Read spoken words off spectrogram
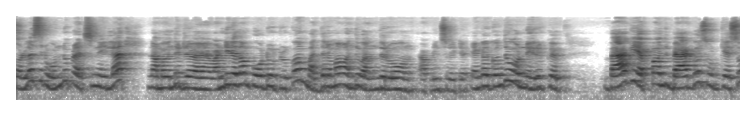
சொல்ல சரி ஒன்றும் பிரச்சனை இல்லை. நம்ம வந்து வண்டியில் தான் போட்டு விட்ருக்கோம் பத்திரமா வந்து வந்துடும் அப்படின்னு சொல்லிட்டு. எங்களுக்கு வந்து ஒன்று இருக்குது பேக் எப்போ வந்து பேக்கோ சூட்கேஸோ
